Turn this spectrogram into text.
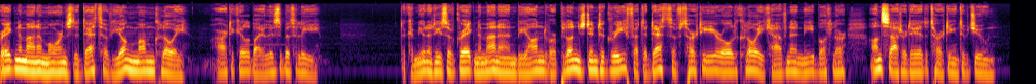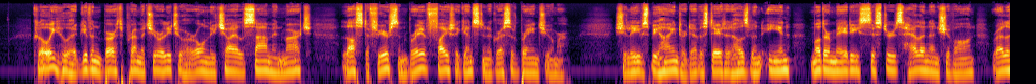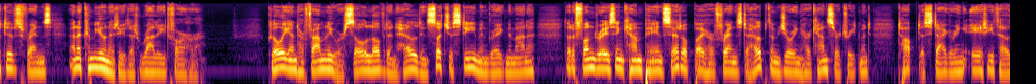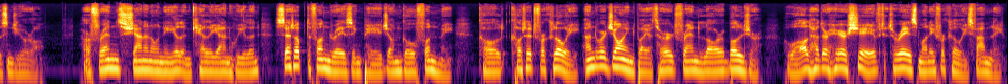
Graiguenamanagh mourns the death of young mum Chloe. Article by Elizabeth Lee. The communities of Graiguenamanagh and beyond were plunged into grief at the death of 30 year old Chloe Kavanagh Nee Butler on Saturday, the 13th of June. Chloe, who had given birth prematurely to her only child Sam in March, lost a fierce and brave fight against an aggressive brain tumour. She leaves behind her devastated husband Ian, mother Mady, sisters Helen and Siobhan, relatives, friends, and a community that rallied for her. Chloe and her family were so loved and held in such esteem in Graiguenamanagh that a fundraising campaign set up by her friends to help them during her cancer treatment topped a staggering 80,000 euro. Her friends Shannon O'Neill and Kellyanne Whelan set up the fundraising page on GoFundMe called Cut It for Chloe and were joined by a third friend Laura Bulger, who all had their hair shaved to raise money for Chloe's family.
